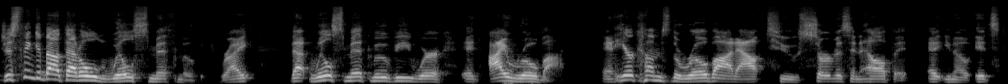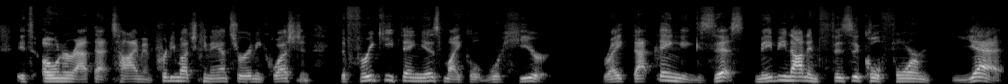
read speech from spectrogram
just think about that old Will Smith movie, right? That Will Smith movie where it I Robot and here comes the robot out to service and help it, eh, you know its its owner at that time and pretty much can answer any question. The freaky thing is michael we're here right? That thing exists maybe not in physical form yet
